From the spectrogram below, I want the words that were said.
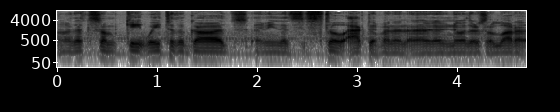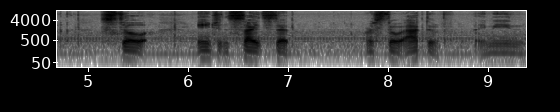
uh, that's some gateway to the gods. I mean, that's still active, and, and I know there's a lot of still ancient sites that are still active. I mean,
